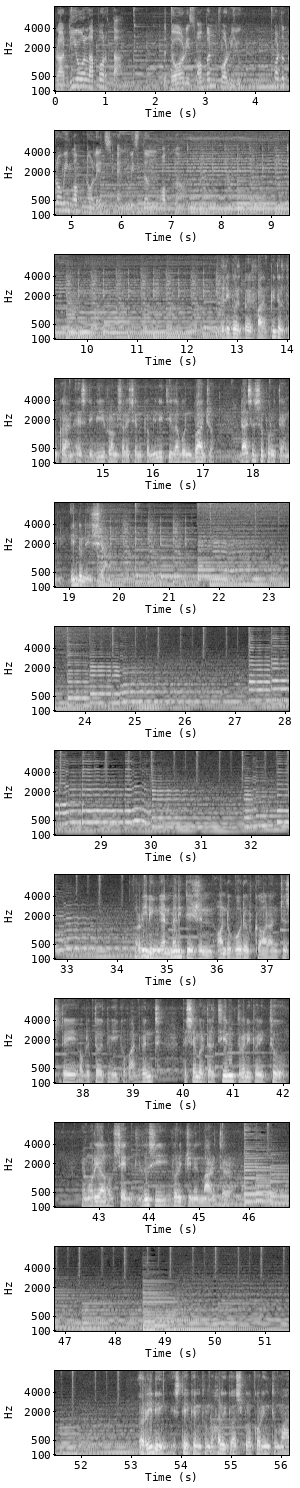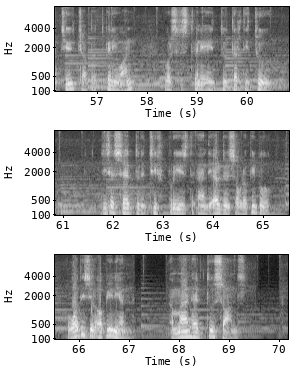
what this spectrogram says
Radio Laporta. The door is open for you for the growing of knowledge and wisdom of God. Delivered by Father Peter Tukan, SDB from Salesian Community Labuan Bajo, Diocese of Ruteng, Indonesia. Reading and meditation on the Word of God on Tuesday of the third week of Advent, December 13, 2022, Memorial of Saint Lucy, Virgin and Martyr. A reading is taken from the Holy Gospel according to Matthew chapter 21, verses 28 to 32. Jesus said to the chief priests and the elders of the people, What is your opinion? A man had two sons.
